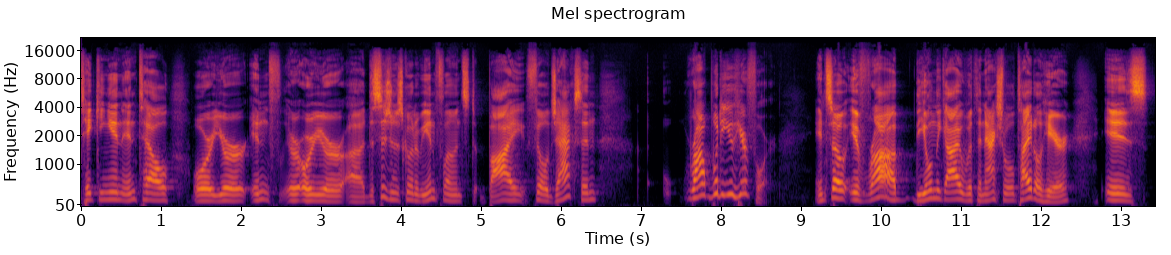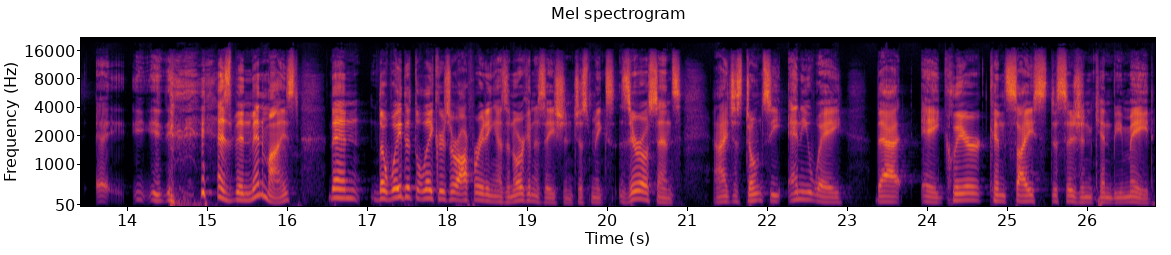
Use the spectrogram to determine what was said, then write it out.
taking in intel or your inf- or, or your uh, decision is going to be influenced by Phil Jackson, Rob, what are you here for? And so if Rob, the only guy with an actual title here, is uh, has been minimized, then the way that the Lakers are operating as an organization just makes zero sense. And I just don't see any way that a clear, concise decision can be made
